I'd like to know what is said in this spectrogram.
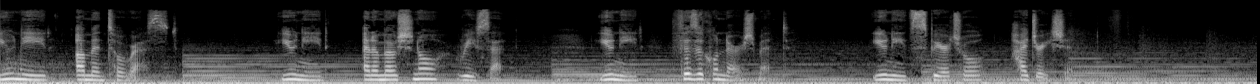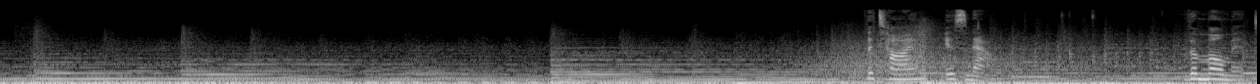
You need a mental rest. You need an emotional reset. You need physical nourishment. You need spiritual hydration. The time is now. The moment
